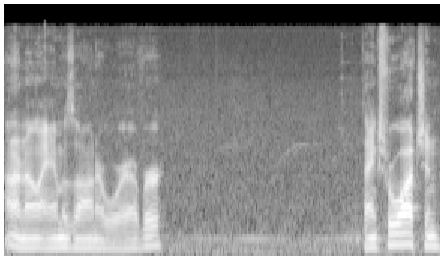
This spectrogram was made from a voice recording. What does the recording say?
I don't know, Amazon or wherever. Thanks for watching.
